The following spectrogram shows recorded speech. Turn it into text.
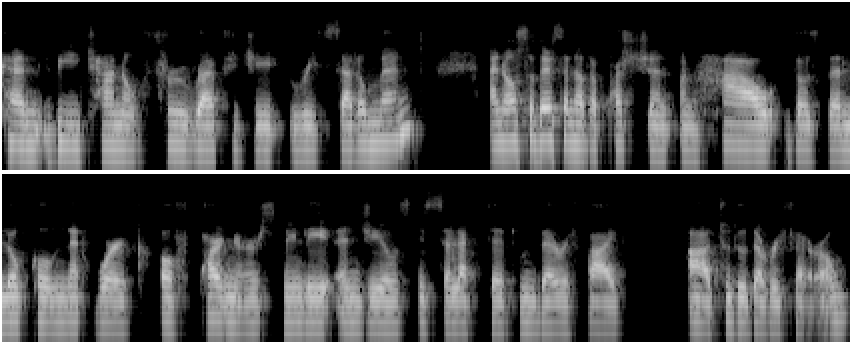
can be channeled through refugee resettlement. And also there's another question on how does the local network of partners, mainly NGOs, is selected and verified uh, to do the referral.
